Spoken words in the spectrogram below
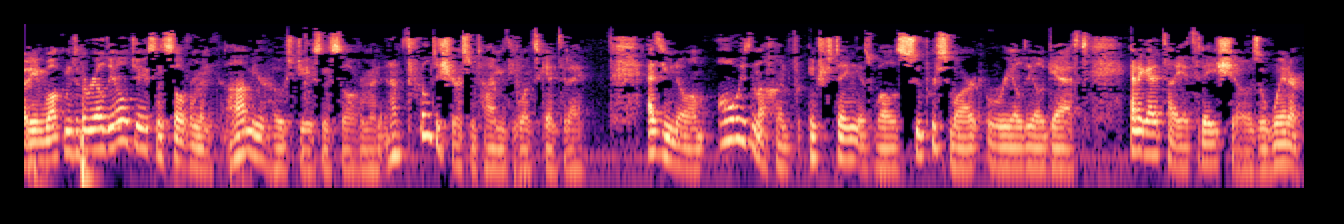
Everybody, and welcome to The Real Deal. Jason Silverman. I'm your host, Jason Silverman, and I'm thrilled to share some time with you once again today. As you know, I'm always on the hunt for interesting as well as super smart, real deal guests, and I gotta tell you, today's show is a winner.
